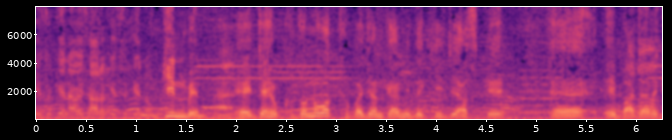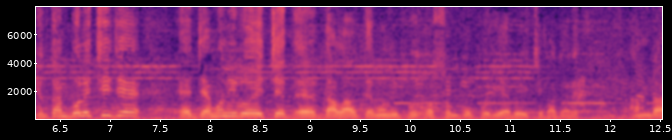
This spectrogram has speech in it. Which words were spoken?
কিছু কেনা হয়েছে আরও কিছু কিনবেন। হ্যাঁ। যাই হোক ধন্যবাদ ভাইজানকে। আমি দেখি যে আজকে এই বাজারে কিন্তু আমি বলেছি যে যেমনই রয়েছে দালাল তেমনই অসংখ্য ফরিয়া রয়েছে বাজারে। আমরা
